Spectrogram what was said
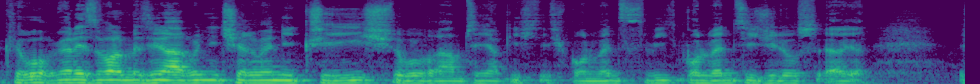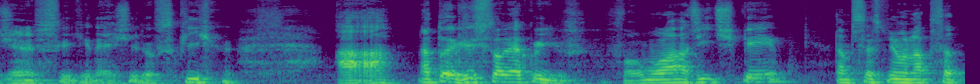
kterou organizoval Mezinárodní červený kříž, to bylo v rámci nějakých těch konvencí, konvencí židovských, ženevských, ne židovských. A na to existovaly takový formuláříčky, tam se mělo napsat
